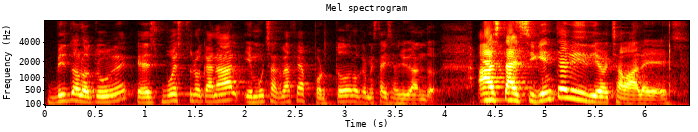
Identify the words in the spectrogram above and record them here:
Vito lo tuve, que es vuestro canal y muchas gracias por todo lo que me estáis ayudando. Hasta el siguiente vídeo, chavales.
